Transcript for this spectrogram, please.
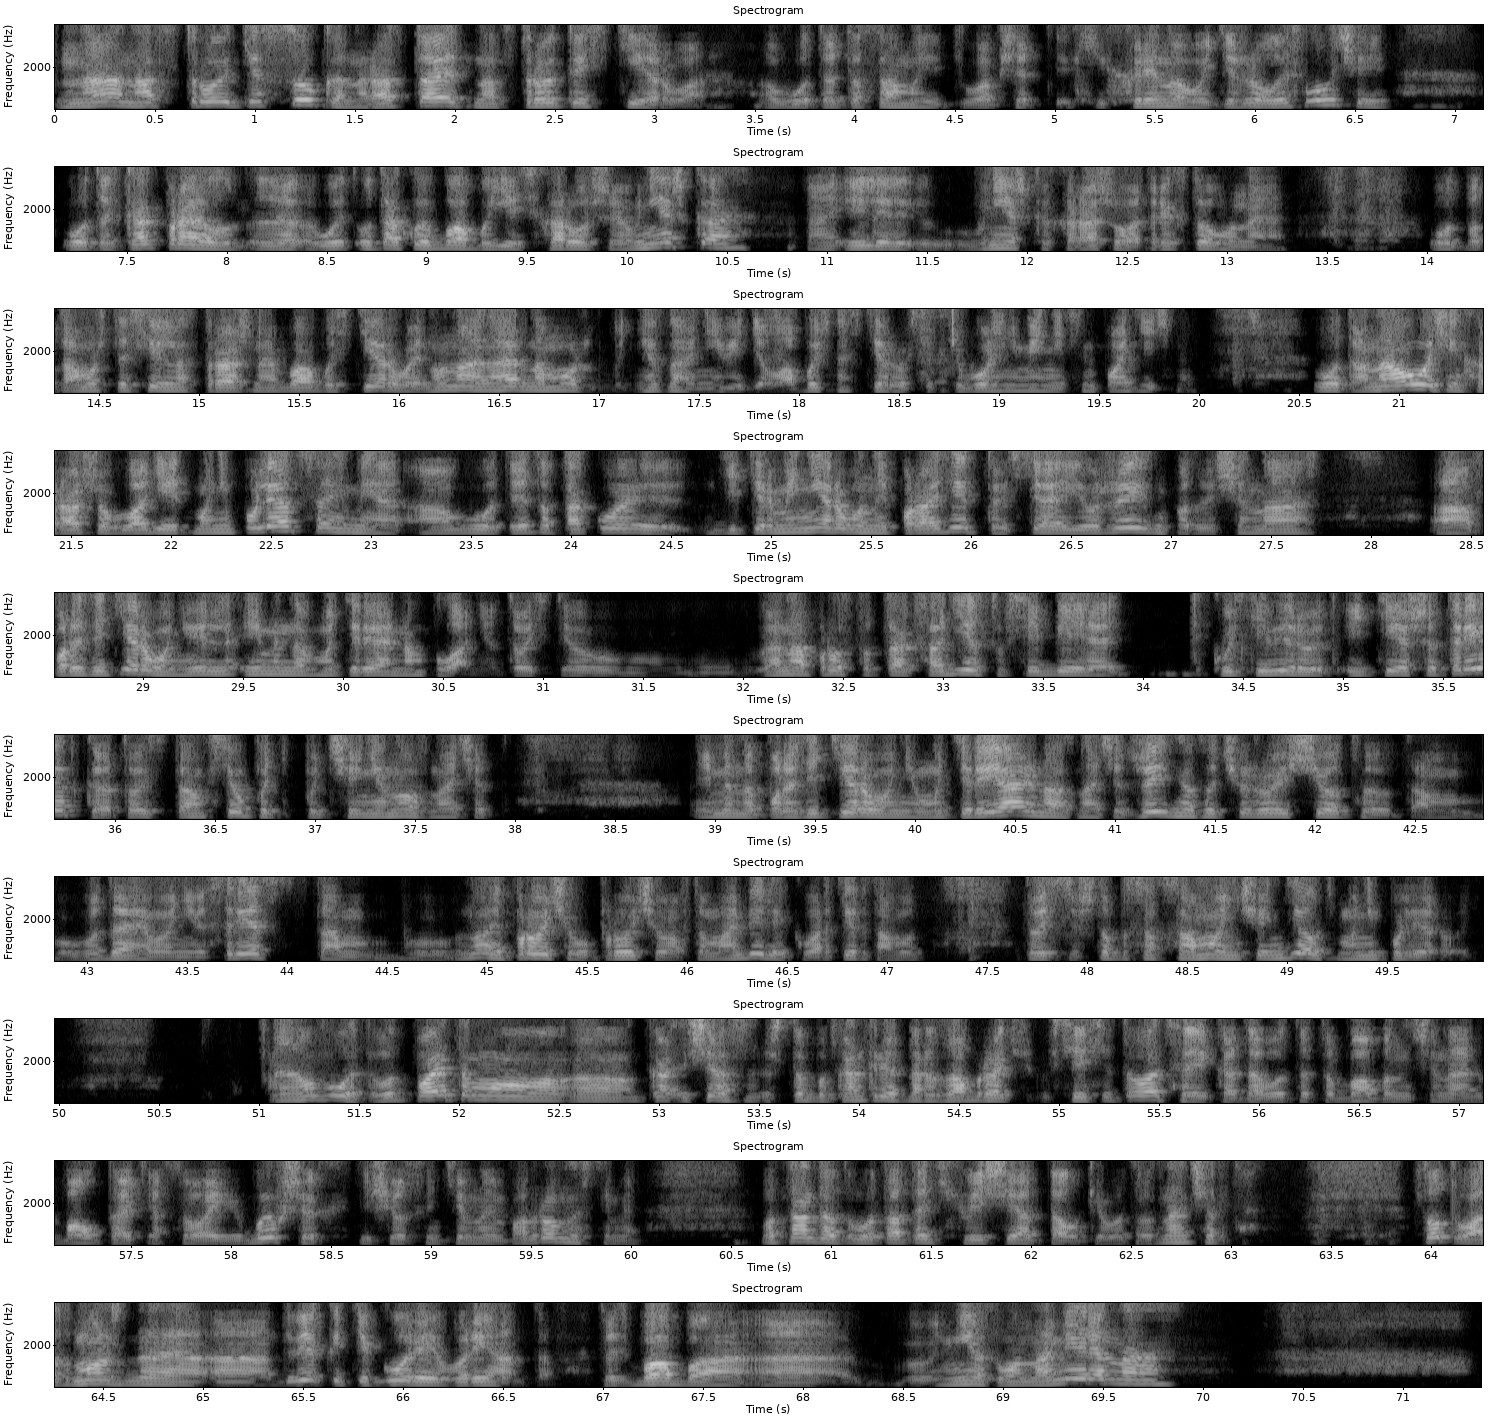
На надстройке сока нарастает надстройка стерва. Вот, это самый вообще хреновый тяжелый случай. Вот, то есть, как правило, э, у такой бабы есть хорошая внешка, э, или внешка хорошо отрихтованная. Вот, потому что сильно страшная баба стервой, ну, наверное, может быть, не знаю, не видел. Обычно стерва все-таки более-менее симпатичная. Вот, она очень хорошо владеет манипуляциями, а вот, это такой детерминированный паразит, то есть вся ее жизнь посвящена а, паразитированию именно в материальном плане. То есть э, она просто так садист в себе культивирует и тешит редко, то есть там все подчинено, значит, именно паразитированию материально, значит, жизнью за чужой счет, э, там, выдаиванию средств, там, ну и прочего, прочего, автомобилей, квартир, там, вот, то есть, чтобы самой ничего не делать, манипулировать. А, вот, вот поэтому сейчас, а, чтобы конкретно разобрать все ситуации, когда вот эта баба начинает болтать о своих бывших, еще с интимными подробностями, вот надо вот от этих вещей отталкиваться. Значит, тут возможно а, две категории вариантов. То есть баба не злонамеренно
